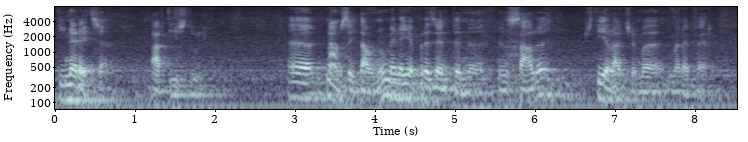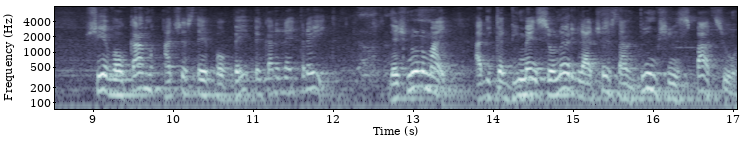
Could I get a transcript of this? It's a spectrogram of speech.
tinerețea artistului. Uh, n-am să-i dau numele, e prezent în, în sală, știe la ce mă, mă refer. Și evocam aceste epopei pe care le-ai trăit. Deci nu numai, adică dimensionările acestea în timp și în spațiu,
